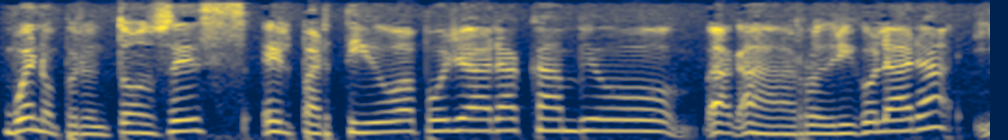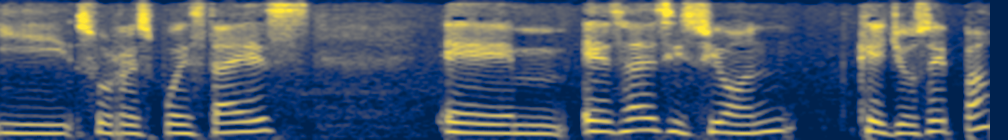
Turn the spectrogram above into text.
bueno, pero entonces el partido va a apoyar a cambio a, Rodrigo Lara y su respuesta es, em, esa decisión que yo sepa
